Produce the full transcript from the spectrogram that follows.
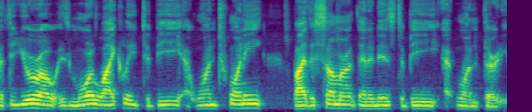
that the euro is more likely to be at 120 by the summer than it is to be at 130.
